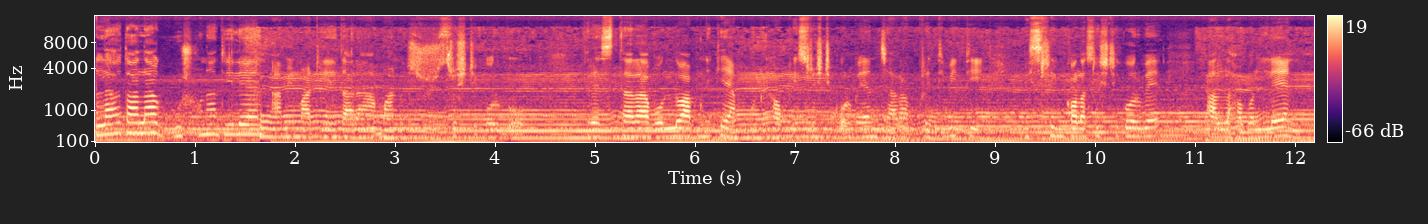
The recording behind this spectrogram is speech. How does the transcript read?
আল্লাহ তালা ঘোষণা দিলেন, আমি মাটির দ্বারা মানুষ সৃষ্টি করব। ফেরেস্তারা বলল, আপনি কি এমন কাউকে সৃষ্টি করবেন যারা পৃথিবীতে বিশৃঙ্খলা সৃষ্টি করবে? আল্লাহ বললেন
